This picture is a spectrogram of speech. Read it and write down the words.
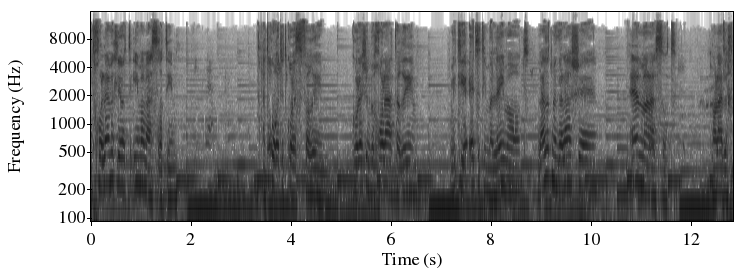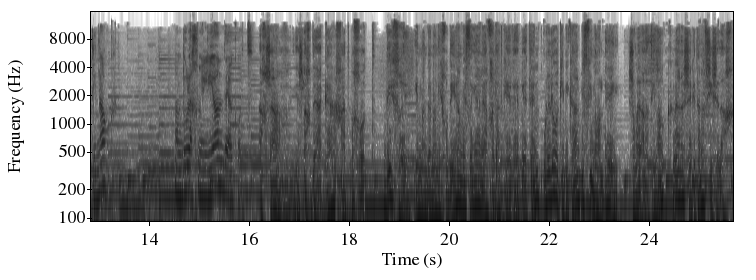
את חולמת להיות אימא מהסרטים. את קוראת את כל הספרים, גולשת בכל האתרים, מתייעצת עם מלא אימהות, ואז את מגלה שאין מה לעשות. נולד לך תינוק, נולדו לך מיליון דאגות. עכשיו יש לך דאגה אחת פחות. ביפרי, עם מנגנון ייחודי המסייע להפחתת כאבי בטן וללא הקימיקל ביספינול A, שומר על התינוק ועל השקט הנפשי שלך.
